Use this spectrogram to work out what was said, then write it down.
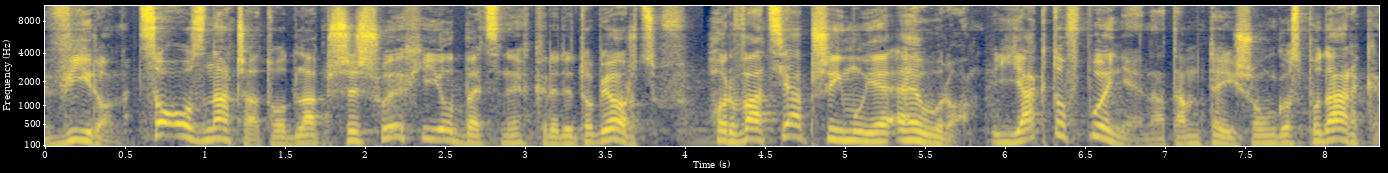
WIRON. Co oznacza to dla przyszłych i obecnych kredytobiorców? Chorwacja przyjmuje euro. Jak to wpłynie na tamtejszą gospodarkę?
